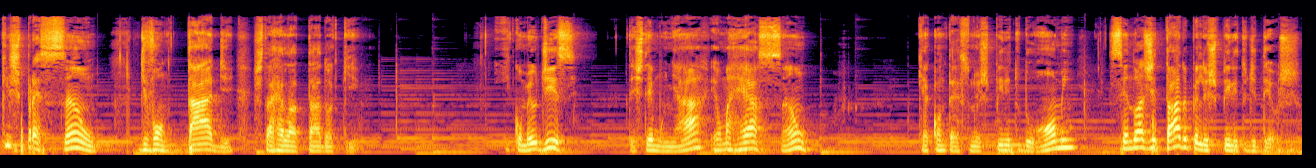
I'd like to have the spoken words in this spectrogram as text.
que expressão de vontade está relatado aqui. E como eu disse, testemunhar é uma reação que acontece no espírito do homem sendo agitado pelo espírito de Deus.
